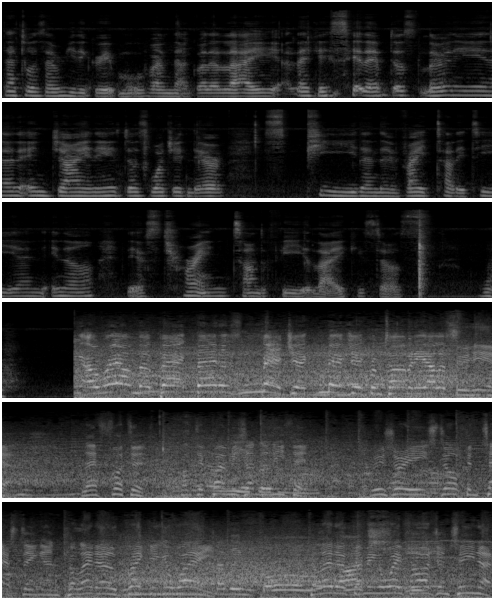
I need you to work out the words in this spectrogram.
that was a really great move i'm not gonna lie like i said i'm just learning and enjoying it just watching their speed and their vitality and you know their strength on the field like it's just whew. Around the back that is magic magic from Tamati Ellis here left footed Contepomi's underneath it Ruggieri still contesting and Coletto breaking away. Coletto coming away for Argentina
